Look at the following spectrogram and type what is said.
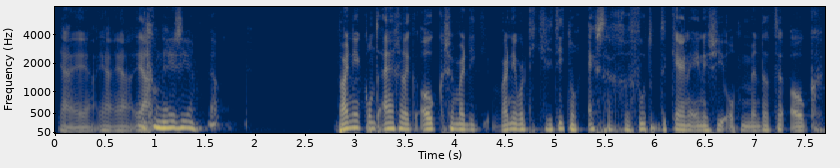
Ja, ja, ja, ja, ja. Indonesië, ja. Wanneer komt eigenlijk ook, zeg maar, die, wanneer wordt die kritiek nog extra gevoed op de kernenergie op het moment dat er ook,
